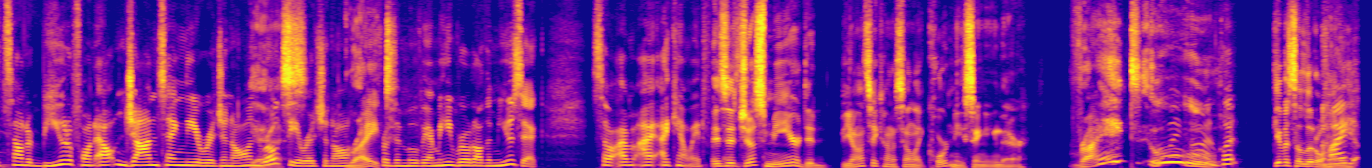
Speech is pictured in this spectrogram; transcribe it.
it sounded beautiful. And Elton John sang the original and wrote the original Right. for the movie. I mean, he wrote all the music. So I'm, I, I can't wait for Is this. it just me or did Beyonce kind of sound like Courtney singing there? Right? Ooh. Oh my God, what? Give us a little, Why honey. do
